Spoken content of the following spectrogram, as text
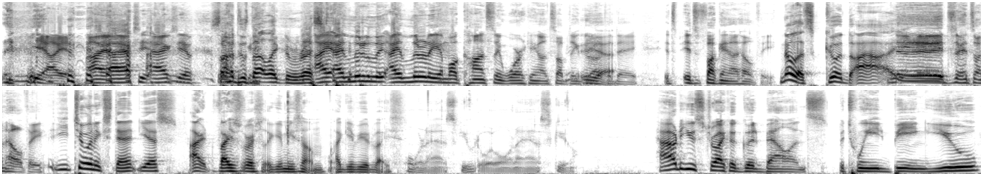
yeah, I am. I, I actually, I actually am. Son does not like the rest. I, I literally, I literally am all constantly working on something throughout Yeah. the day. It's, it's fucking unhealthy. no, that's good. I, I- It's, it's unhealthy. You- To an extent, yes. All right, vice versa. Give me something. I'll give you advice. I want to ask you. What do I want to ask you? How do you strike a good balance between being you,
